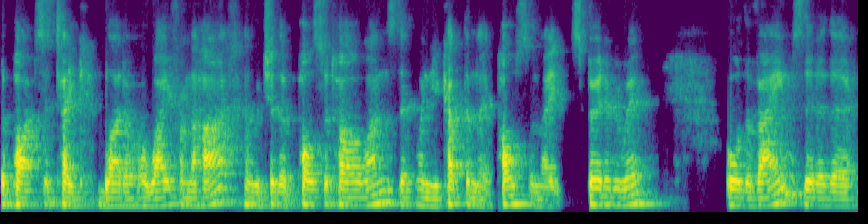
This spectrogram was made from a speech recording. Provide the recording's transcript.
The pipes that take blood away from the heart, which are the pulsatile ones that when you cut them, they pulse and they spurt everywhere. Or the veins that are the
